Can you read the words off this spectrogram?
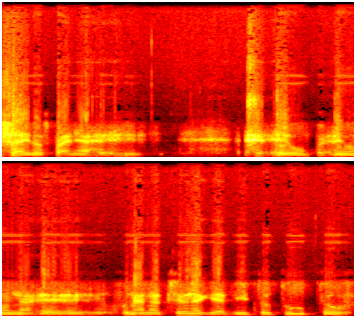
Sai, la Spagna è, è, un, è, una, è una nazione che ha vinto tutto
